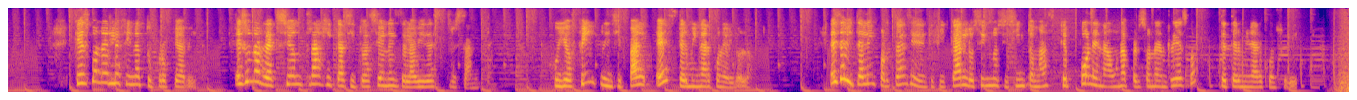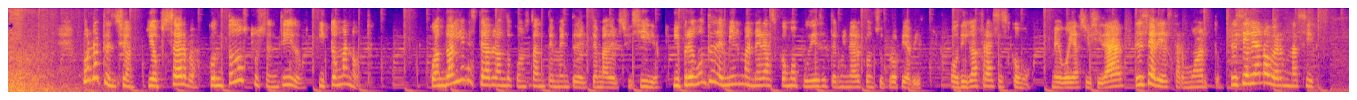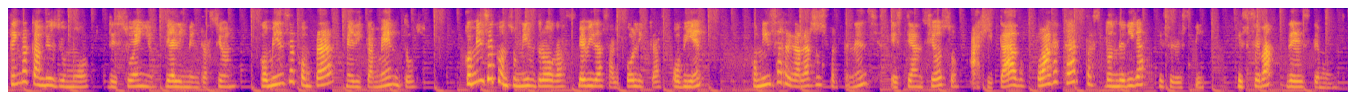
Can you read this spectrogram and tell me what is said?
que es ponerle fin a tu propia vida. Es una reacción trágica a situaciones de la vida estresante cuyo fin principal es terminar con el dolor. Es de vital importancia identificar los signos y síntomas que ponen a una persona en riesgo de terminar con su vida. Pon atención y observa con todos tus sentidos y toma nota. Cuando alguien esté hablando constantemente del tema del suicidio y pregunte de mil maneras cómo pudiese terminar con su propia vida, o diga frases como me voy a suicidar, desearía estar muerto, desearía no haber nacido, tenga cambios de humor, de sueño, de alimentación, comience a comprar medicamentos, comience a consumir drogas, bebidas alcohólicas o bien comience a regalar sus pertenencias, esté ansioso, agitado o haga cartas donde diga que se despide, que se va de este mundo.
